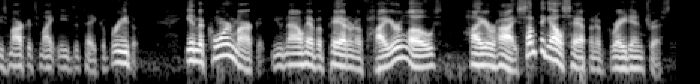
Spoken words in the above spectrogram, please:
These markets might need to take a breather. In the corn market, you now have a pattern of higher lows, higher highs. Something else happened of great interest.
